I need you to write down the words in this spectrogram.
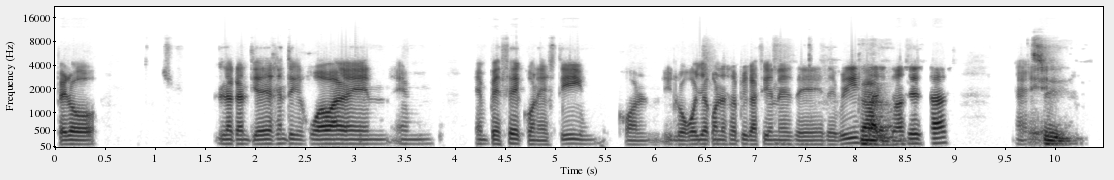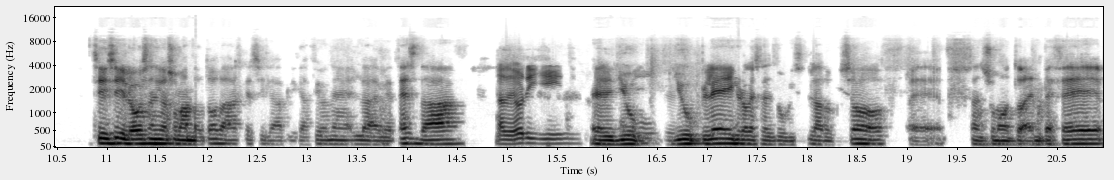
pero la cantidad de gente que jugaba en, en, en PC con Steam con, y luego ya con las aplicaciones de, de Blizzard Claro. y todas estas, eh, Sí. Sí, sí, luego se han ido sumando todas, que si la aplicación es la de Bethesda, la de Origin, el U. Uplay, creo que es el la de Ubisoft, eh, se han sumado todas. En PC,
